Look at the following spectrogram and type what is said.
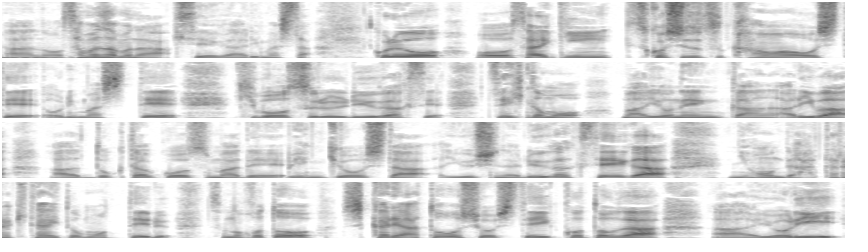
あの様々な規制がありました。これを最近少しずつ緩和をしておりまして、希望する留学生、ぜひともまあ4年間あるいはドクターコースまで勉強した優秀な留学生が日本で働きたいと思っている。そのことをしっかり後押しをしていくことがより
